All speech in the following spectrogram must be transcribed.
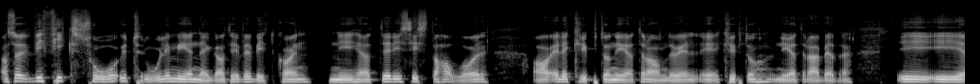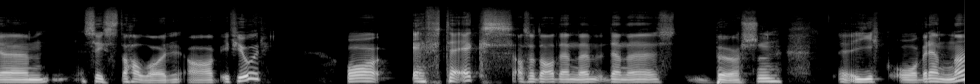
Altså, vi fikk så utrolig mye negative bitcoin-nyheter i siste halvår av, eller kryptonyheter, om du vil. Kryptonyheter er bedre. I, i uh, siste halvår av i fjor. Og FTX, altså da denne, denne børsen eh, gikk over ende,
